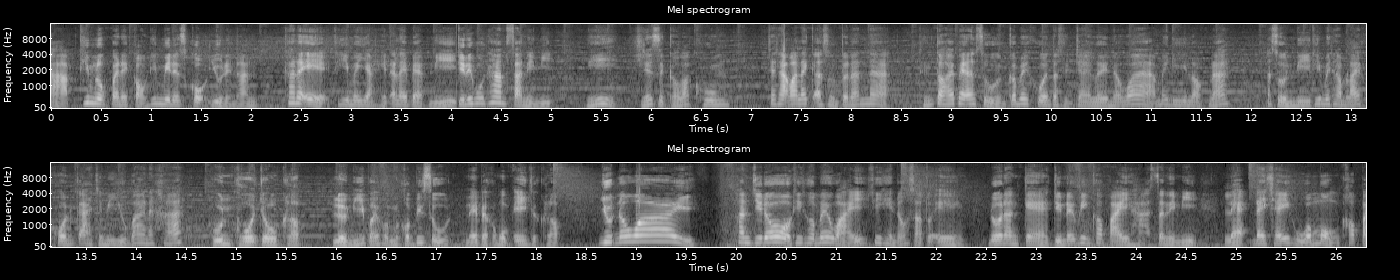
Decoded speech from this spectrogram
ดาบทิ่มลงไปในกล่องที่มีเนสโกะอยู่ในนั้น คานาเอะที่ไม่อยากเห็นอะไรแบบนี้จึงได้พูดห้ามซาเนมิ นี่ชินสึกะวะคุง จะทำอะไรกับอสูรตัวนั้นน่ะ ถึงต่อให้เป็นอสูรก็ไม่ควรตัดสินใจเลยนะว่าไม่ดีหรอกนะ อสูรดีที่ไม่ทำร้ายคนก็อาจจะมีอยู่บ้างนะคะ คุณโคโจครับ เรื่องนี้ไปผมเป็นคนพิสูจน์ในแบบของผมเองเถอะครับ หยุดนะเว้ย ทันจิโร่ที่ทนไม่ไหวที่เห็นน้องสาวตัวเอง โดนรังแกจึงได้วิ่งเข้าไปหาซาเนมิ และได้ใช้หัวหม่งเข้าไป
